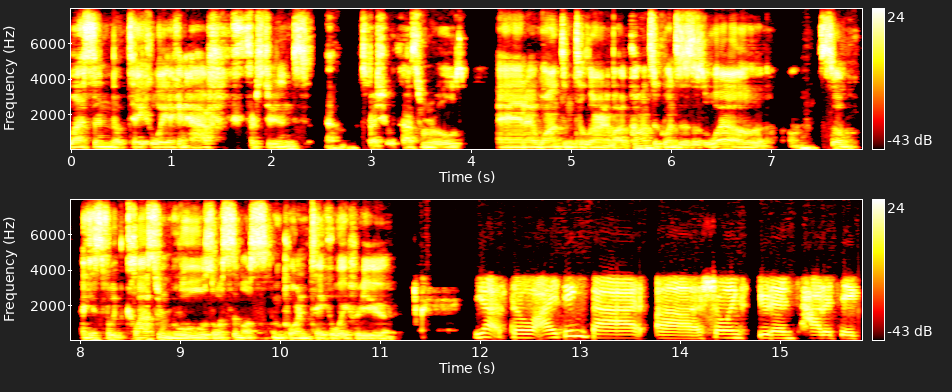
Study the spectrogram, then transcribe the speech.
lesson, the takeaway I can have for students, um, especially with classroom rules. And I want them to learn about consequences as well. So I guess with classroom rules, what's the most important takeaway for you? Yeah, so I think that uh, showing students how to take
